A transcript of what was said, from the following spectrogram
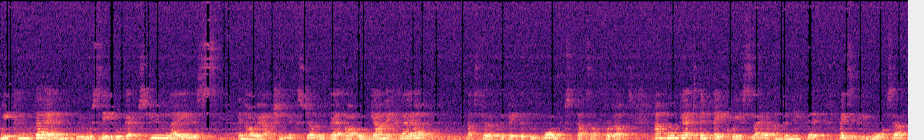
we can then, we will see, we'll get two layers in our reaction mixture. We'll get our organic layer, that's the, the bit that we want, that's our product, and we'll get an aqueous layer underneath it, basically water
